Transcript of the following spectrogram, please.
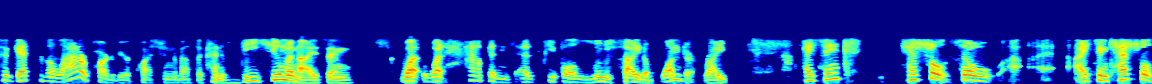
to get to the latter part of your question about the kind of dehumanizing what what happens as people lose sight of wonder, right? I think Heschel. So I think Heschel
